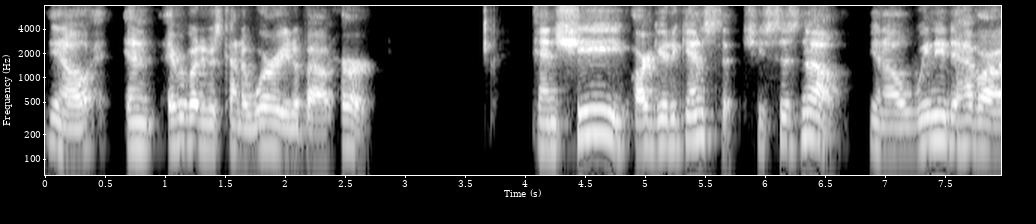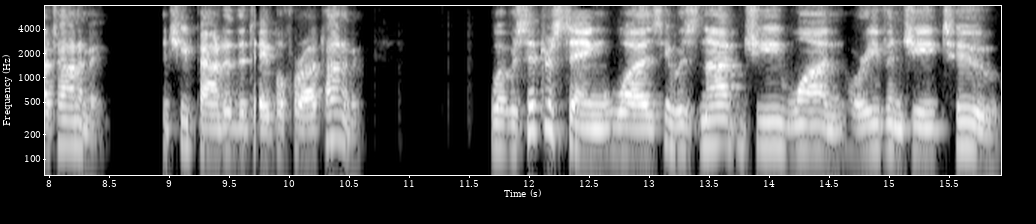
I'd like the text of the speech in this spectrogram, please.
you know, and everybody was kind of worried about her. And she argued against it. She says, no, you know, we need to have our autonomy. And she pounded the table for autonomy. What was interesting was it was not G1 or even G2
